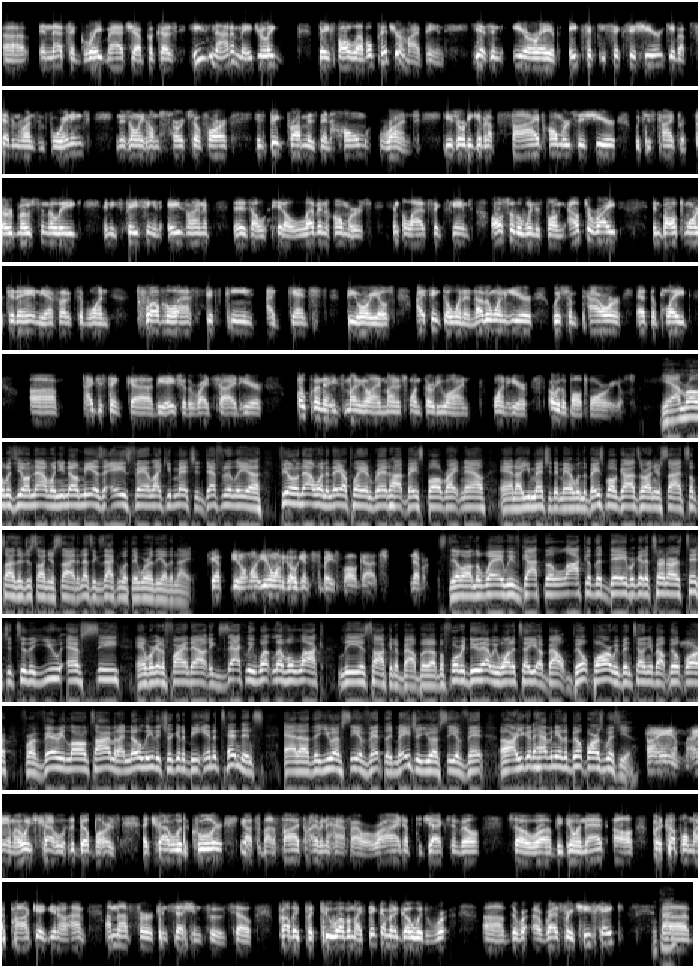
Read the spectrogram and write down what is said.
uh, and that's a great matchup because he's not a major league baseball level pitcher, in my opinion. He has an ERA of 8.56 this year, gave up seven runs in four innings, and his only home start so far. His big problem has been home runs. He's already given up five homers this year, which is tied for third most in the league, and he's facing an A's lineup that has hit 11 homers in the last six games. Also, the wind is blowing out to right in Baltimore today, and the Athletics have won 12 of the last 15 against the Orioles. I think they'll win another one here with some power at the plate. Uh, I just think uh, the A's are the right side here. Oakland A's money line minus 131 one here over the Baltimore Orioles. Yeah, I'm rolling with you on that one. You know me as an A's fan, like you mentioned, definitely uh, feeling that one. And they are playing red hot baseball right now. And uh, you mentioned it, man. When the baseball gods are on your side, sometimes they're just on your side, and that's exactly what they were the other night. Yep, you don't want you don't want to go against the baseball gods. Never. Still on the way. We've got the lock of the day. We're going to turn our attention to the UFC and we're going to find out exactly what level lock Lee is talking about. But uh, before we do that, we want to tell you about Built Bar. We've been telling you about Built Bar for a very long time. And I know, Lee, that you're going to be in attendance at uh, the UFC event, the major UFC event. Uh, are you going to have any of the Built Bars with you? I am. I am. I always travel with the Built Bars. I travel with a cooler. You know, it's about a five, five and a half hour ride up to Jacksonville. So uh, be doing that. I'll put a couple in my pocket. You know, I'm I'm not for concession food, so probably put two of them. I think I'm going to go with uh, the uh, raspberry cheesecake. Okay. Uh,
